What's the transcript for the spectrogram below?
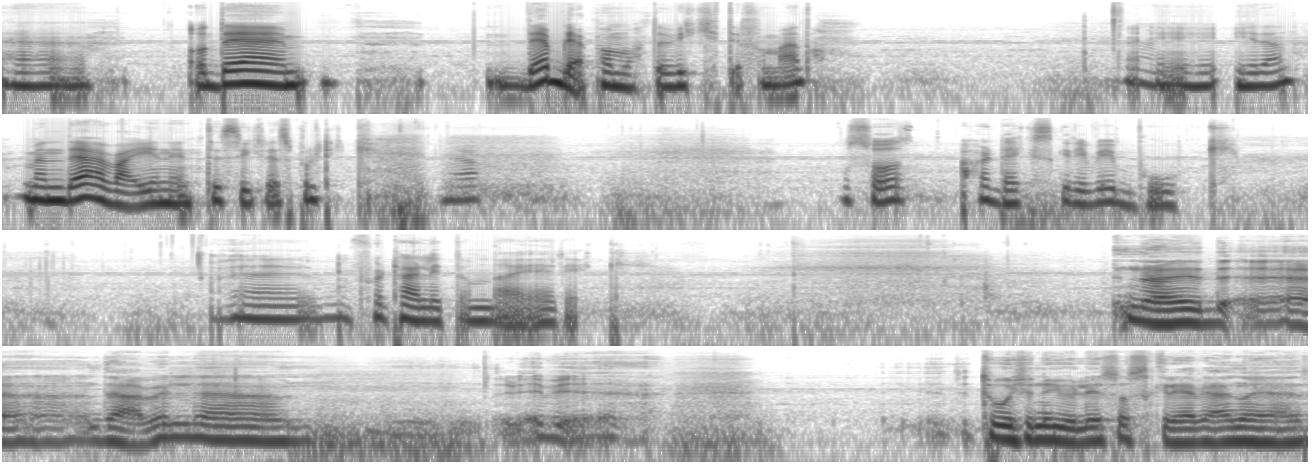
og det det ble på en måte viktig for meg, da. I, i den. Men det er veien inn til sikkerhetspolitikk. Ja. Og så har dere skrevet bok. Fortell litt om deg, Erik. Nei, det, det er vel uh, vi, 22. juli så skrev jeg når, jeg,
